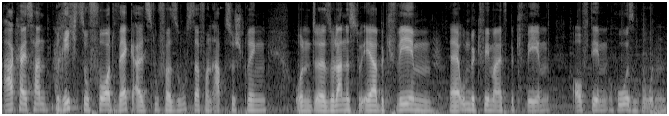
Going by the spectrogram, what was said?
Arkais Hand bricht sofort weg, als du versuchst, davon abzuspringen. Und äh, so landest du eher bequem, äh, unbequemer als bequem auf dem Hosenboden.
